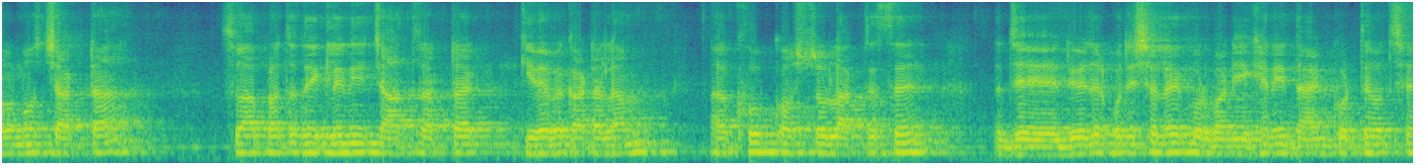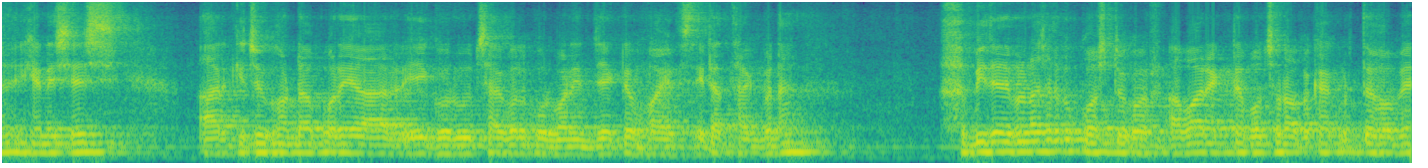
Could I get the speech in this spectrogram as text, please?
অলমোস্ট চারটা। সো আপনারা তো দেখলেনই চার রাতটা কীভাবে কাটালাম। খুব কষ্ট লাগতেছে যে দুই হাজার পঁচিশ সালে কোরবানি, এখানেই দায়ন করতে হচ্ছে, এখানে শেষ। আর কিছু ঘণ্টা পরে আর এই গরু, ছাগল কোরবানির যে একটা ভাইবস এটা থাকবে না। বিদায় বেলা আসলে খুব কষ্টকর। আবার একটা বছর অপেক্ষা করতে হবে,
